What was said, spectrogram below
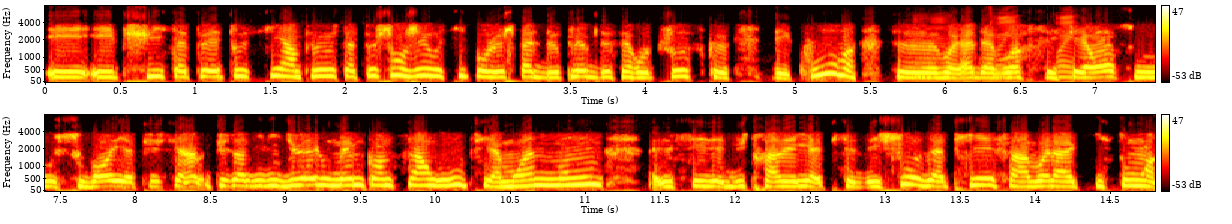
Et, et puis ça peut être aussi un peu ça peut changer aussi pour le cheval de club de faire autre chose que des cours mmh. voilà d'avoir ces séances où souvent il y a plus plus individuel ou même quand c'est un groupe il y a moins de monde c'est du travail c'est des choses à pied enfin voilà qui sont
